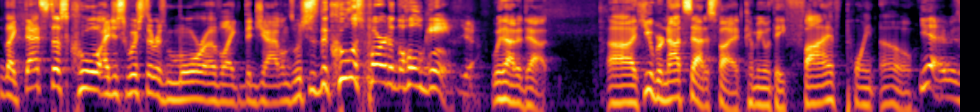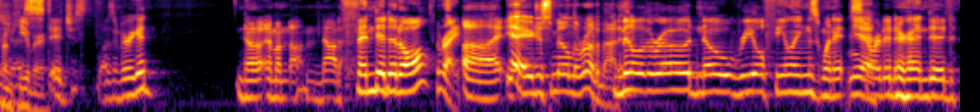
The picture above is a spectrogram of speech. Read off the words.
like that stuff's cool. I just wish there was more of like the javelins, which is the coolest part of the whole game. Yeah. Without a doubt. Uh, Huber not satisfied, coming with a 5.0. Yeah, it was from just, Huber. It just wasn't very good. No, I'm, I'm- not offended at all. Right. Uh, Yeah, you're just middle of the road about it. middle of the road, no real feelings when it Yeah. started or ended.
